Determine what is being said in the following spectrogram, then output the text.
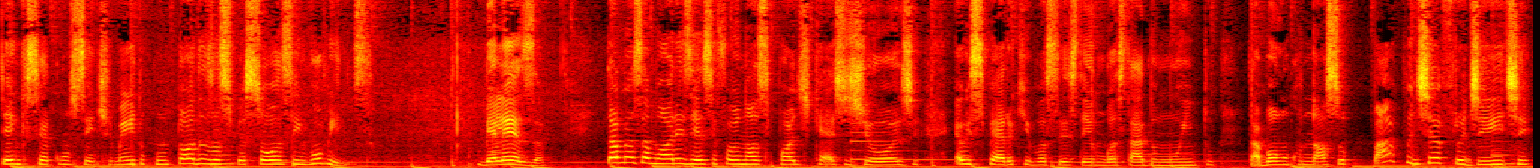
tem que ser consentimento com todas as pessoas envolvidas. Beleza? Então, meus amores, esse foi o nosso podcast de hoje. Eu espero que vocês tenham gostado muito, tá bom? Com o nosso papo de Afrodite.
